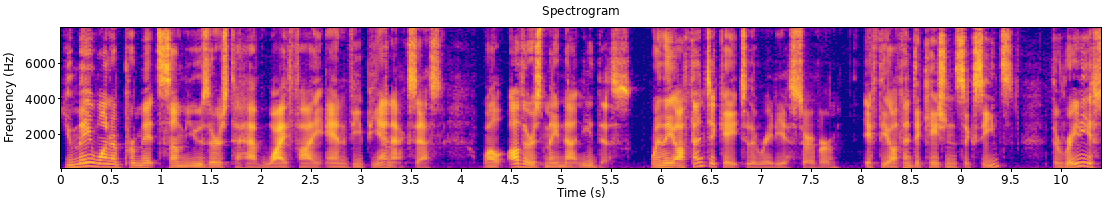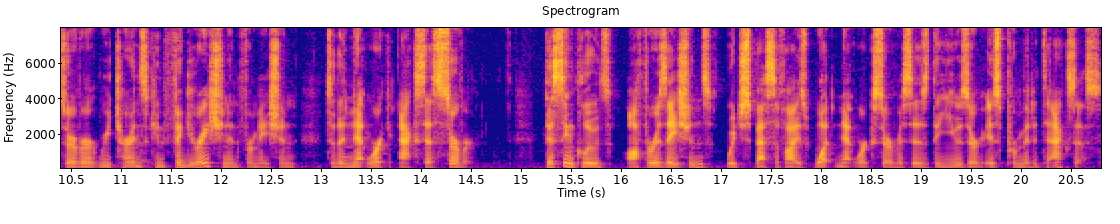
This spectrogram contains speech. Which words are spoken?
you may want to permit some users to have Wi-Fi and VPN access, while others may not need this. When they authenticate to the Radius server, if the authentication succeeds, the Radius server returns configuration information to the network access server. This includes authorizations, which specifies what network services the user is permitted to access.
